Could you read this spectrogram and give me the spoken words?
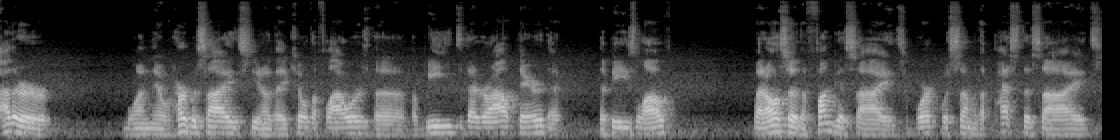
other one, you know, herbicides, you know, they kill the flowers, the, the weeds that are out there that the bees love. But also the fungicides work with some of the pesticides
